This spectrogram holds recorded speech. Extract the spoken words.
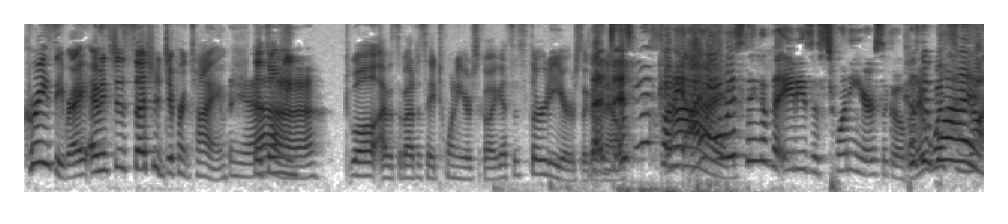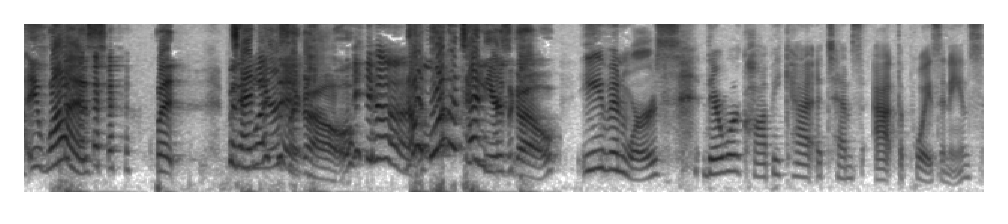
Crazy, right? I mean, it's just such a different time. That's only, Yeah. well, I was about to say 20 years ago. I guess it's 30 years ago That, now. isn't it funny? God. I always think of the 80s as 20 years ago, but it, it was, was. not. It was, but, But it 10 years ago. Yeah. No, more than 10 years ago. Even worse, there were copycat attempts at the poisonings.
